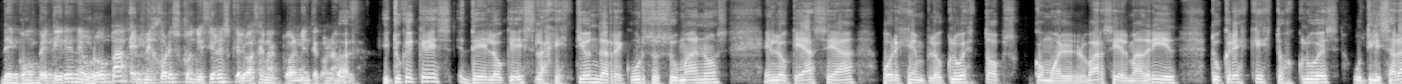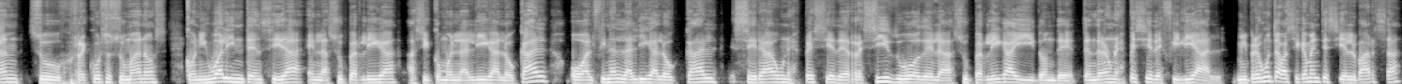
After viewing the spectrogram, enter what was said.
de competir en Europa en mejores condiciones que lo hacen actualmente con la vale. ¿Y tú qué crees de lo que es la gestión de recursos humanos en lo que hace a, por ejemplo, clubes tops como el Barça y el Madrid, ¿tú crees que estos clubes utilizarán sus recursos humanos con igual intensidad en la Superliga, así como en la liga local? ¿O al final la liga local será una especie de residuo de la Superliga y donde tendrán una especie de filial? Mi pregunta básicamente es si el Barça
